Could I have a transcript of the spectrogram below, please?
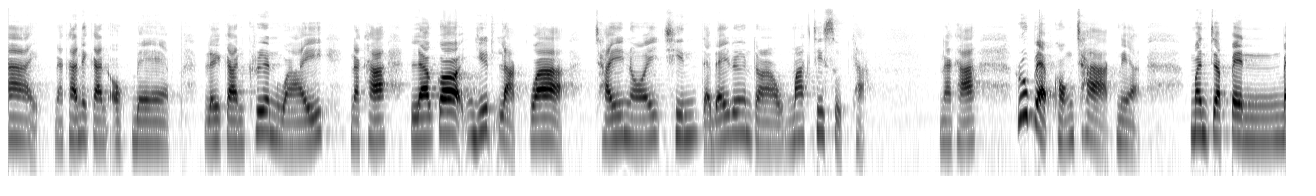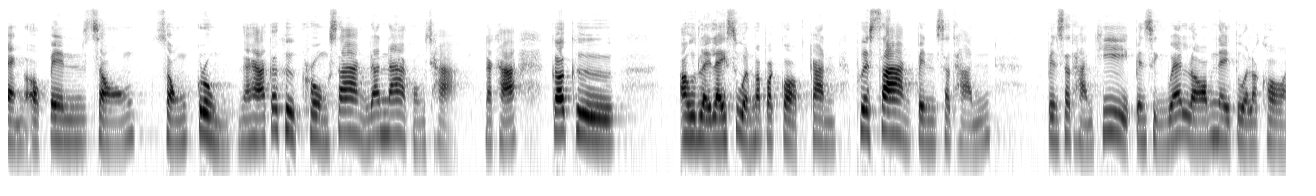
ง่ายนะคะในการออกแบบในการเคลื่อนไหวนะคะ แล้วก็ยึดหลักว่าใช้น้อยชิ้นแต่ได้เรื่องราวมากที่สุดค่ะนะคะรูปแบบของฉากเนี่ยมันจะเป็นแบ่งออกเป็น2งกลุ่มนะคะก็คือโครงสร้างด้านหน้าของฉากนะคะก็คือเอาหลาย ๆ ส่วนมาประกอบกัน เพื่อสร้างเป็นสถาน เป็นสถานที่เป็นสิ่งแวดล้อมในตัวละคร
